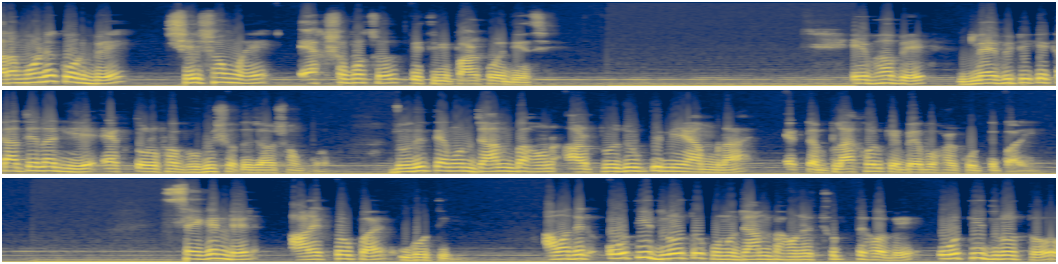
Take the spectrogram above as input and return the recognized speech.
তারা মনে করবে সেই সময়ে একশো বছর পৃথিবী পার করে দিয়েছে। এভাবে গ্র্যাভিটিকে কাজে লাগিয়ে একতরফা ভবিষ্যতে যাওয়া সম্ভব। যদি তেমন যানবাহন আর প্রযুক্তি নিয়ে আমরা একটা ব্ল্যাক হোলকে ব্যবহার করতে পারি। সেকেন্ডের আরেকটা উপায় গতি। আমাদের অতি দ্রুত কোনো যানবাহনে ছুটতে হবে, অতি দ্রুত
